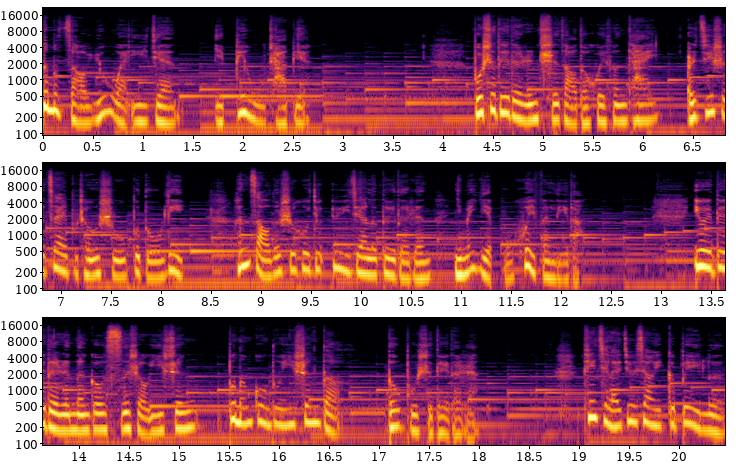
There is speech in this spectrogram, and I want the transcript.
那么早与晚遇见。也并无差别。不是对的人，迟早都会分开；而即使再不成熟、不独立，很早的时候就遇见了对的人，你们也不会分离的。因为对的人能够厮守一生，不能共度一生的，都不是对的人。听起来就像一个悖论，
